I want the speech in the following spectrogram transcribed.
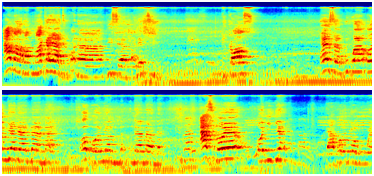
amaara m na aka ya dịkwa na dis palliative because eze bụkwa onye na-eme eme ọ bụ onye na-eme eme a sị na onye onyinye ga-abụ onye onwunwe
